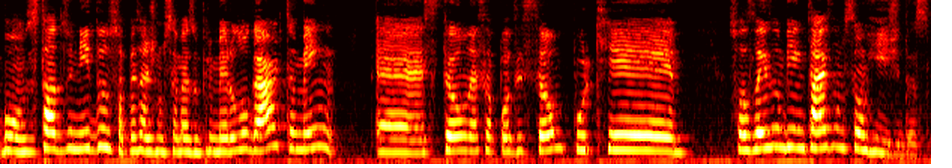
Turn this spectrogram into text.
Bom, os Estados Unidos, apesar de não ser mais o primeiro lugar, também é, estão nessa posição porque suas leis ambientais não são rígidas.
